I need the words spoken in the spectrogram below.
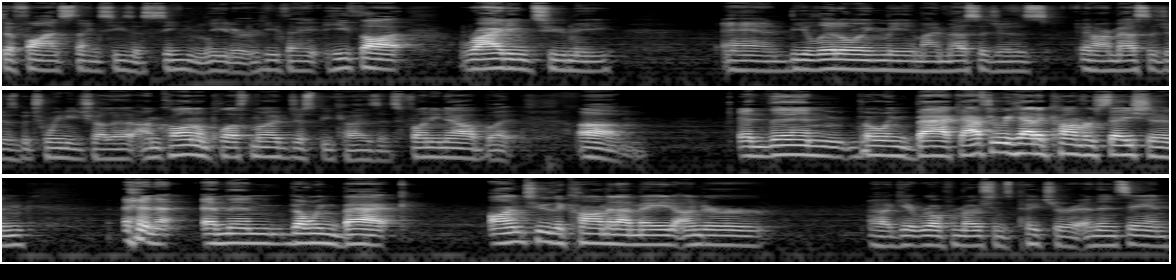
Defiance thinks he's a scene leader. He think he thought writing to me and belittling me in my messages in our messages between each other. I'm calling him Pluff Mud just because it's funny now, but um, and then going back after we had a conversation and and then going back onto the comment I made under uh, get real promotions picture and then saying,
